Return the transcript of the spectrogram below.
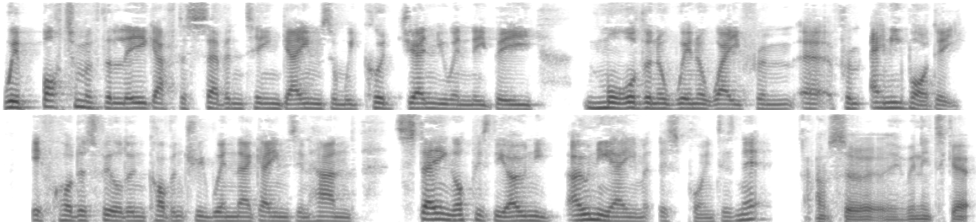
we're bottom of the league after 17 games, and we could genuinely be more than a win away from uh, from anybody if Huddersfield and Coventry win their games in hand. Staying up is the only only aim at this point, isn't it? Absolutely. We need to get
